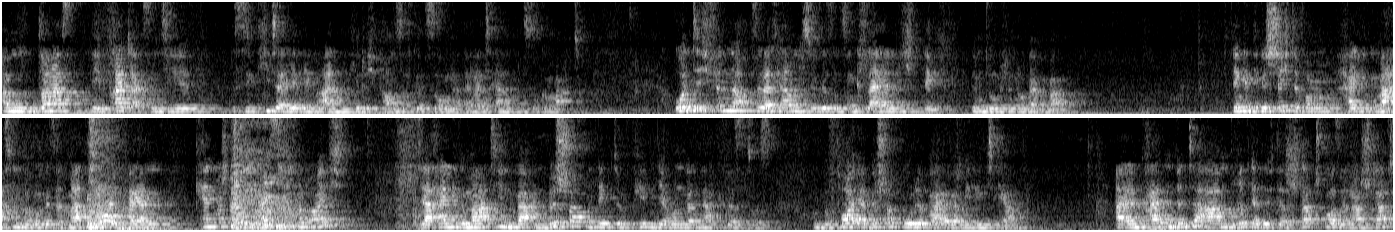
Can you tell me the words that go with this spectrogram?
am Donnerstag, nee, Freitag sind die, ist die Kita hier nebenan, hier durch Paunsdorf gezogen hat einen Laternenumzug gemacht. Und ich finde, auch diese Laternenumzüge sind so ein kleiner Lichtblick im dunklen November. Ich denke, die Geschichte vom heiligen Martin, warum wir St. Martin feiern, kennen wahrscheinlich die meisten von euch. Der heilige Martin war ein Bischof und lebte im 4. Jahrhundert nach Christus. Und bevor er Bischof wurde, war er beim Militär. An einem kalten Winterabend ritt er durch das Stadttor seiner Stadt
